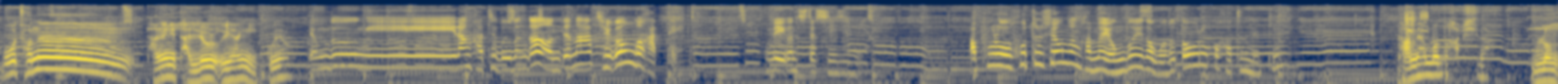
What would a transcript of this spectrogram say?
뭐 저는 당연히 달려올 의향이 있고요 영둥이랑 같이 노는 건 언제나 즐거운 것 같아. 근데 이건 진짜 진심이야. 앞으로 호텔 수영장 가면 영둥이가 먼저 떠오를 것 같은 느낌? 다음에 한 번 더 갑시다 물론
